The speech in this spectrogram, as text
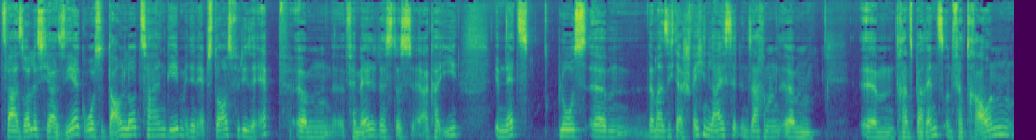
Zwar soll es ja sehr große Downloadzahlen geben in den App Stores für diese App, ähm, vermeldet das das RKI im Netz. Bloß ähm, wenn man sich da Schwächen leistet in Sachen ähm, ähm, Transparenz und Vertrauen,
